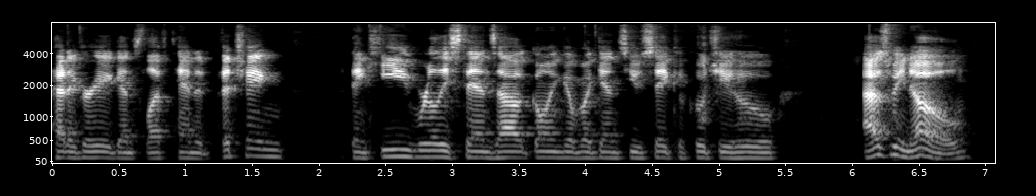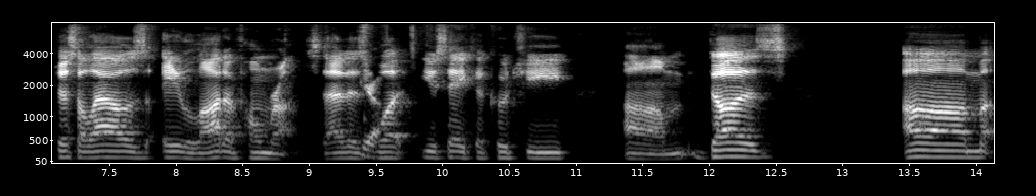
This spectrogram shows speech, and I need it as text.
pedigree against left-handed pitching. I think he really stands out going up against Yusei Kikuchi, who, as we know, just allows a lot of home runs. That is Yeah. what Yusei Kikuchi um, does. Um, I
